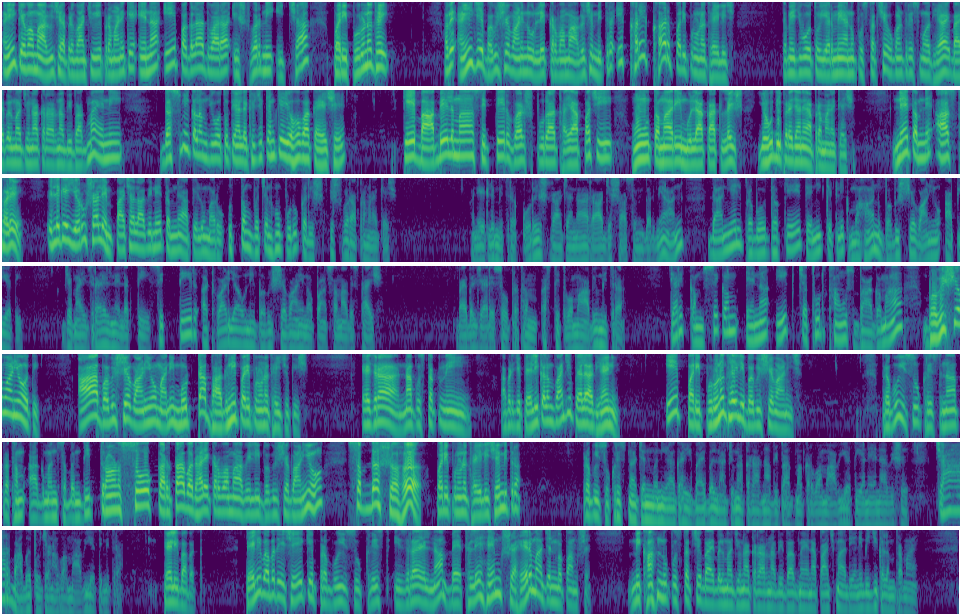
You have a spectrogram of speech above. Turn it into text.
અહીં કહેવામાં આવ્યું છે, આપણે વાંચ્યું એ પ્રમાણે કે એના એ પગલાં દ્વારા ઈશ્વરની ઈચ્છા પરિપૂર્ણ થઈ. હવે અહીં જે ભવિષ્યવાણીનો ઉલ્લેખ કરવામાં આવ્યો છે, મિત્ર, એ ખરેખર પરિપૂર્ણ થયેલી છે. તમે જુઓ તો યર્મિયાનું પુસ્તક છે, ઓગણત્રીસમો અધ્યાય, બાઇબલમાં જૂના કરારના વિભાગમાં. એની દસમી કલમ જુઓ તો ત્યાં લખ્યું છે, કેમ કે યહોવા કહે છે કે બાબેલમાં સિત્તેર વર્ષ પૂરા થયા પછી હું તમારી મુલાકાત લઈશ. યહૂદી પ્રજાને આ પ્રમાણે કહે છે. ને તમને આ સ્થળે, એટલે કે યરુશાલેમ પાછા લાવીને તમને આપેલું મારું ઉત્તમ વચન હું પૂરું કરીશ, ઈશ્વર આ પ્રમાણે કહે છે. અને એટલે મિત્ર કોરેશ રાજાના રાજ શાસન દરમિયાન દાનિયેલ પ્રબોધકે તેની કેટલીક મહાન ભવિષ્યવાણીઓ આપી હતી, જેમાં ઇઝરાયેલને લગતી સિત્તેર અઠવાડિયાઓની ભવિષ્યવાણીનો પણ સમાવેશ થાય છે. બાઇબલ જ્યારે સૌપ્રથમ અસ્તિત્વમાં આવ્યું મિત્ર, ત્યારે કમસે કમ એના એક ચતુર્થાંશ ભાગમાં ભવિષ્યવાણીઓ હતી. આ ભવિષ્યવાણીઓમાંની મોટા ભાગની પરિપૂર્ણ થઈ ચૂકી છે. એજરાના પુસ્તકની આપણે જે પહેલી કલમ વાંચી, પહેલા અધ્યાયની, એ પરિપૂર્ણ થયેલી ભવિષ્યવાણી છે. પ્રભુ ઈસુ ખ્રિસ્તના પ્રથમ આગમન સંબંધિત ત્રણસો કરતાં વધારે કરવામાં આવેલી ભવિષ્યવાણીઓ શબ્દશઃ પરિપૂર્ણ થયેલી છે, મિત્ર. પ્રભુ ઈસુ ખ્રિસ્તના જન્મની આગાહી બાઇબલના જૂના કરારના વિભાગમાં કરવામાં આવી હતી અને એના વિશે ચાર બાબતો જણાવવામાં આવી હતી, મિત્ર. પહેલી બાબત પહેલી બાબત એ છે કે પ્રભુ ઈસુ ખ્રિસ્ત ઇઝરાયેલના બેથલેહેમ શહેરમાં જન્મ પામશે. મિખાનનું પુસ્તક છે બાઇબલમાં જૂના કરારના વિભાગમાં, એના પાંચમા અધ્યાયની બીજી કલમ પ્રમાણે.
